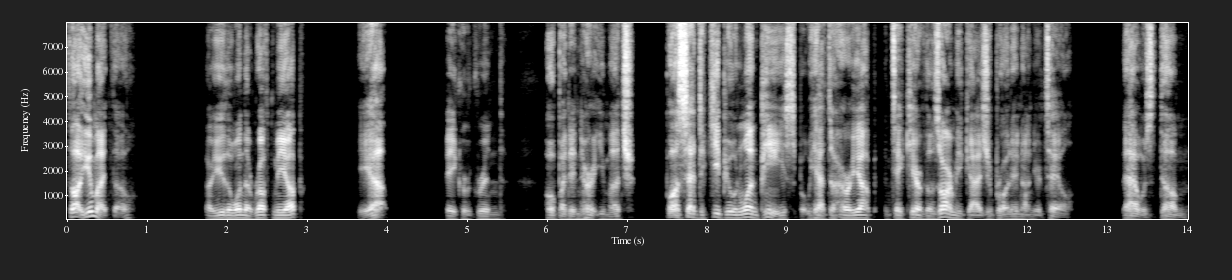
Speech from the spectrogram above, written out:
Thought you might, though. Are you the one that roughed me up? Yeah. Baker grinned. Hope I didn't hurt you much. Boss said to keep you in one piece, but we had to hurry up and take care of those army guys you brought in on your tail. That was dumb.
